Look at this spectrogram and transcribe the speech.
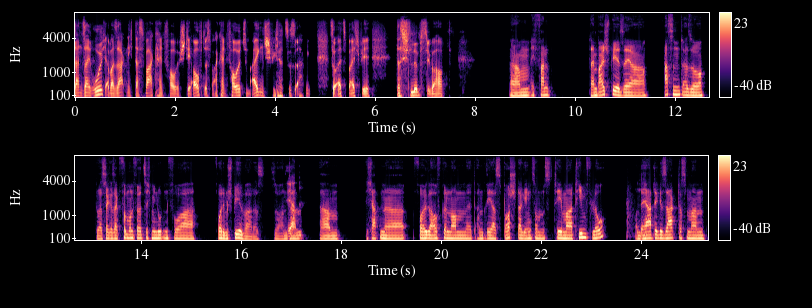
dann sei ruhig, aber sag nicht, das war kein Foul. Steh auf, das war kein Foul zum eigenen Spieler zu sagen. So als Beispiel. Das Schlimmste überhaupt. Ähm, ich fand dein Beispiel sehr passend. Also Du hast ja gesagt, 45 Minuten vor, vor dem Spiel war das. So, und Ja. dann, ähm, ich habe eine Folge aufgenommen mit Andreas Bosch, da ging es ums Thema Teamflow. Und Mhm. er hatte gesagt, dass man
